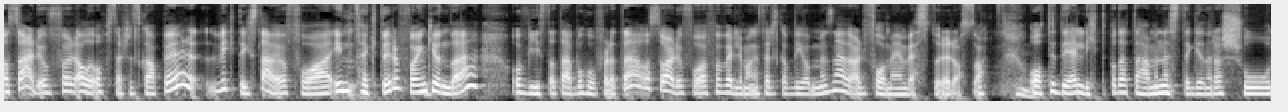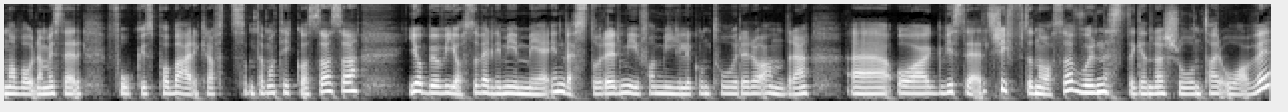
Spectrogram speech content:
Og så er det jo for alle oppstartsselskaper det viktigste er jo å få inntekter og få en kunde og vist at det er behov for dette. Og så er det jo få, for veldig mange selskap vi jobber med, så er det å få med investorer også. Mm. Og til det litt på dette her med neste generasjon og hvordan vi ser fokus på bærekraft som tematikk også. så jobber jo vi også veldig mye med investorer, mye familiekontorer og andre. Eh, og vi ser et skifte nå også, hvor neste generasjon tar over.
